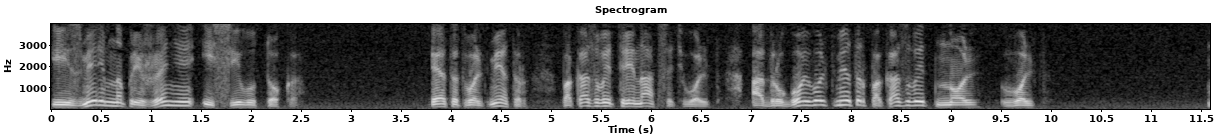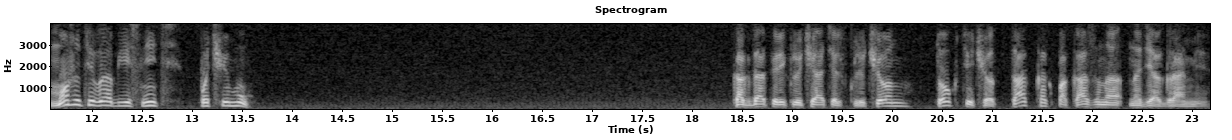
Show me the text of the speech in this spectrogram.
и измерим напряжение и силу тока. Этот вольтметр показывает 13 вольт, а другой вольтметр показывает 0 вольт. Можете вы объяснить, почему? Когда переключатель включен, ток течет так, как показано на диаграмме.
